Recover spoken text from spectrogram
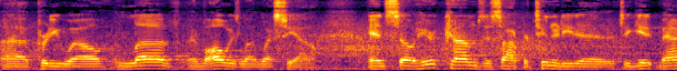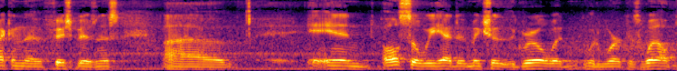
uh, pretty well. Love, I've always loved West Seattle, and so here comes this opportunity to to get back in the fish business. Uh, and also we had to make sure that the grill would, would work as well.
